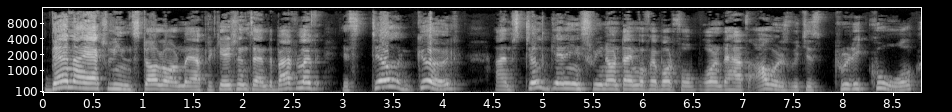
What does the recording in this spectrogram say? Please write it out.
Then I actually installed all my applications and the battery life is still good. I'm still getting screen on time of about four, four and a half hours, which is pretty cool.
